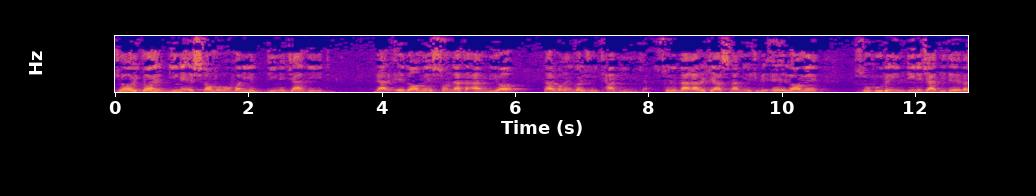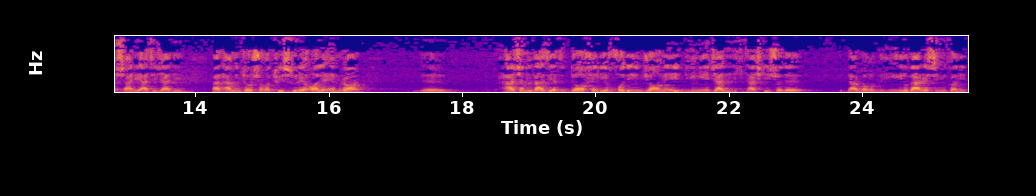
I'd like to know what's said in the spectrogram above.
جایگاه دین اسلام و به عنوان یک دین جدید در ادامه سنت انبیا در واقع انگار جوری تبیین می‌کرد. سوره بقره که اصلا یه جوری اعلام ظهور این دین جدیده و شریعت جدید. بعد همینطور شما توی سوره آل امران هرچند به وضعیت داخلی خود این جامعه دینی جدیدی که تشکیل شده در واقع اینو بررسی می‌کنید.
